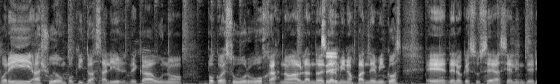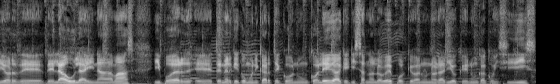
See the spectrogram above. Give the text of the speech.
por ahí ayuda un poquito a salir de cada uno un poco de su burbuja, ¿no? Hablando de Sí. términos pandémicos, eh, de lo que sucede hacia el interior de- del aula y nada más, y poder eh, tener que comunicarte con un colega que quizás no lo ve porque va en un horario que nunca coincidís,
